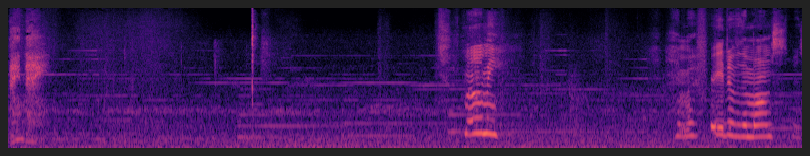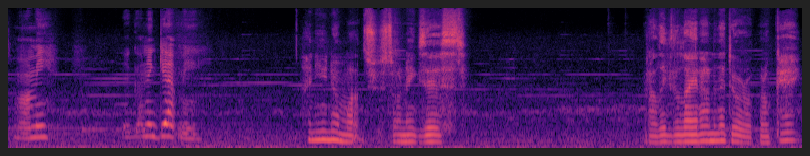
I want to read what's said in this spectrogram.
Night night. Mommy. I'm afraid of the monsters, Mommy. They're gonna get me. Honey, you know monsters don't exist. But I'll leave the light on and the door open, okay?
